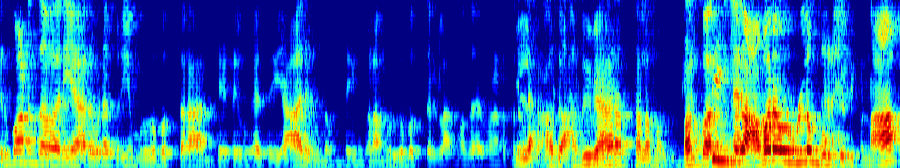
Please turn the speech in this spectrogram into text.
கிருபானந்த வாரியாரை விட பெரிய முருக பக்தரான்னு கேட்டு இவங்க இது யார்? இவங்க இவங்கெல்லாம் முருக பக்தர்களா முத இவங்க நடத்துறாங்க இல்ல அது அது வேற தலம் அது. பக்திங்கிறது அவர் அவர் உள்ளம் பொறுத்தது. இப்ப நான்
